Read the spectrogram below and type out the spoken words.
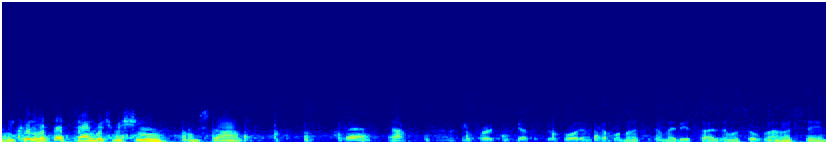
We could hit that sandwich machine. I'm starved. Ben. Missing persons got this report in a couple of minutes ago. Maybe it ties in with Well, Silvano. let's see.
